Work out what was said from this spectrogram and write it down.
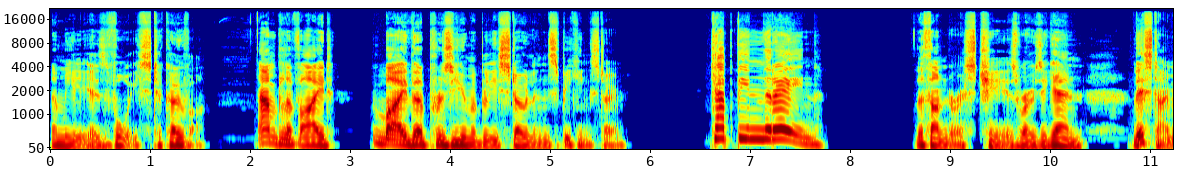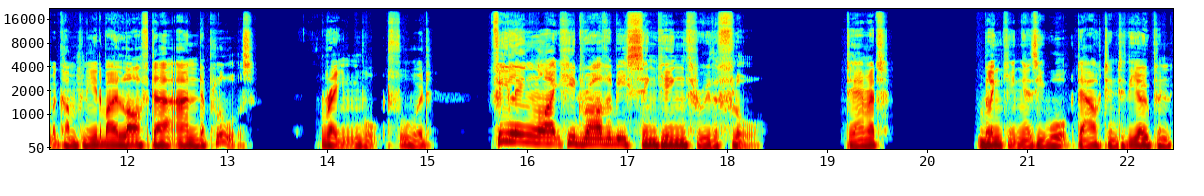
Amelia's voice took over, amplified by the presumably stolen speaking stone. Captain Rain! The thunderous cheers rose again, this time accompanied by laughter and applause. Rain walked forward, feeling like he'd rather be sinking through the floor. Damn it. Blinking as he walked out into the open,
